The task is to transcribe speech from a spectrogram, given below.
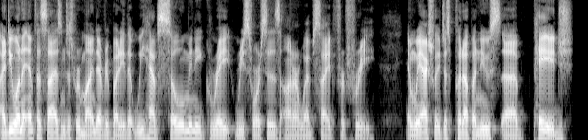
I do want to emphasize and just remind everybody that we have so many great resources on our website for free. And we actually just put up a new uh, page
